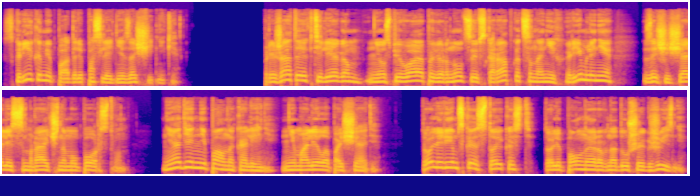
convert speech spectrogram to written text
с криками падали последние защитники. Прижатые к телегам, не успевая повернуться и вскарабкаться на них, римляне защищались с мрачным упорством. Ни один не пал на колени, не молил о пощаде. То ли римская стойкость, то ли полное равнодушие к жизни.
